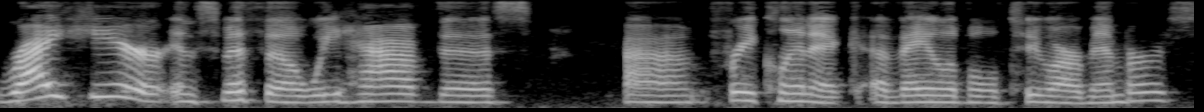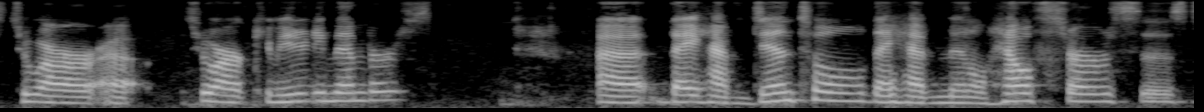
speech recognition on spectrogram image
right here in smithville we have this um, free clinic available to our members to our uh, to our community members uh, they have dental they have mental health services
